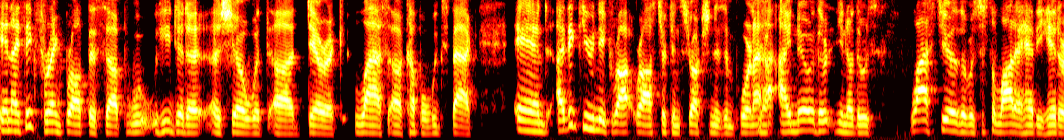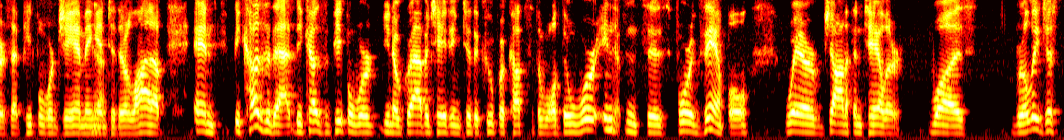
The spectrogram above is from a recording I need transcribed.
and I think Frank brought this up. He did a, a show with uh, Derek last a couple weeks back, and I think unique ro- roster construction is important. Yeah. I, I, know that you know there was last year there was just a lot of heavy hitters that people were jamming yeah. into their lineup, and because of that, because the people were you know gravitating to the Cooper Kupps of the world, there were instances, for example, where Jonathan Taylor was really just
